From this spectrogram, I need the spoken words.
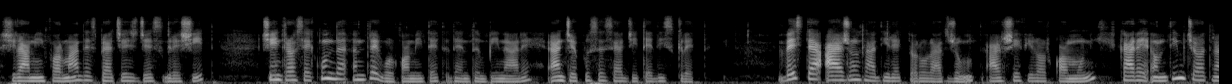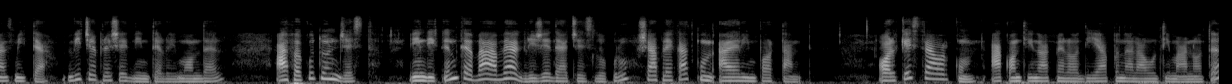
și l-am informat despre acest gest greșit și într-o secundă întregul comitet de întâmpinare a început să se agite discret. Vestea a ajuns la directorul adjunct al șefilor comuni, care, în timp ce o transmitea vicepreședintelui Mondel, a făcut un gest, indicând că va avea grijă de acest lucru și a plecat cu un aer important. Orchestra oricum a continuat melodia până la ultima notă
